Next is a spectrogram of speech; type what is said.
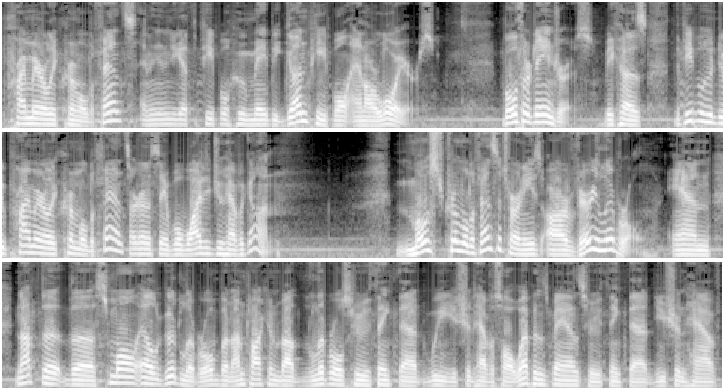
primarily criminal defense, and then you get the people who may be gun people and are lawyers both are dangerous because the people who do primarily criminal defense are going to say, well, why did you have a gun? Most criminal defense attorneys are very liberal and not the, the small L good liberal, but I'm talking about the liberals who think that we should have assault weapons bans, who think that you shouldn't have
